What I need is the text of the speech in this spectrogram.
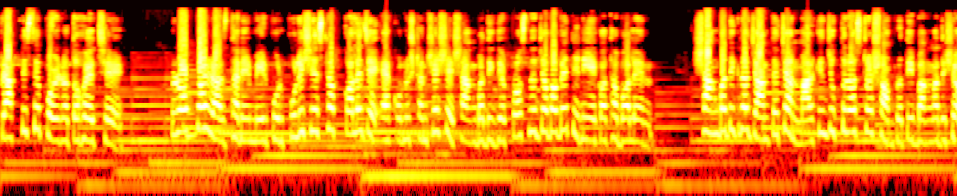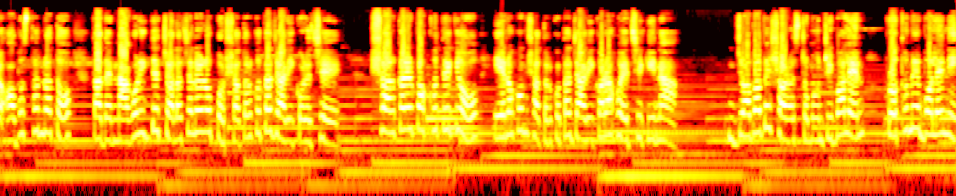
প্র্যাকটিসে পরিণত হয়েছে। রোববার রাজধানীর মিরপুর পুলিশ স্টাফ কলেজে এক অনুষ্ঠান শেষে সাংবাদিকদের প্রশ্নের জবাবে তিনি কথা বলেন। সাংবাদিকরা জানতে চান মার্কিন যুক্তরাষ্ট্র সম্প্রতি বাংলাদেশে অবস্থানরত তাদের নাগরিকদের চলাচলের ওপর সতর্কতা জারি করেছে। সরকারের পক্ষ থেকেও এরকম সতর্কতা জারি করা হয়েছে কিনা? জবাবে স্বরাষ্ট্রমন্ত্রী বলেন, প্রথমে বলেনি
